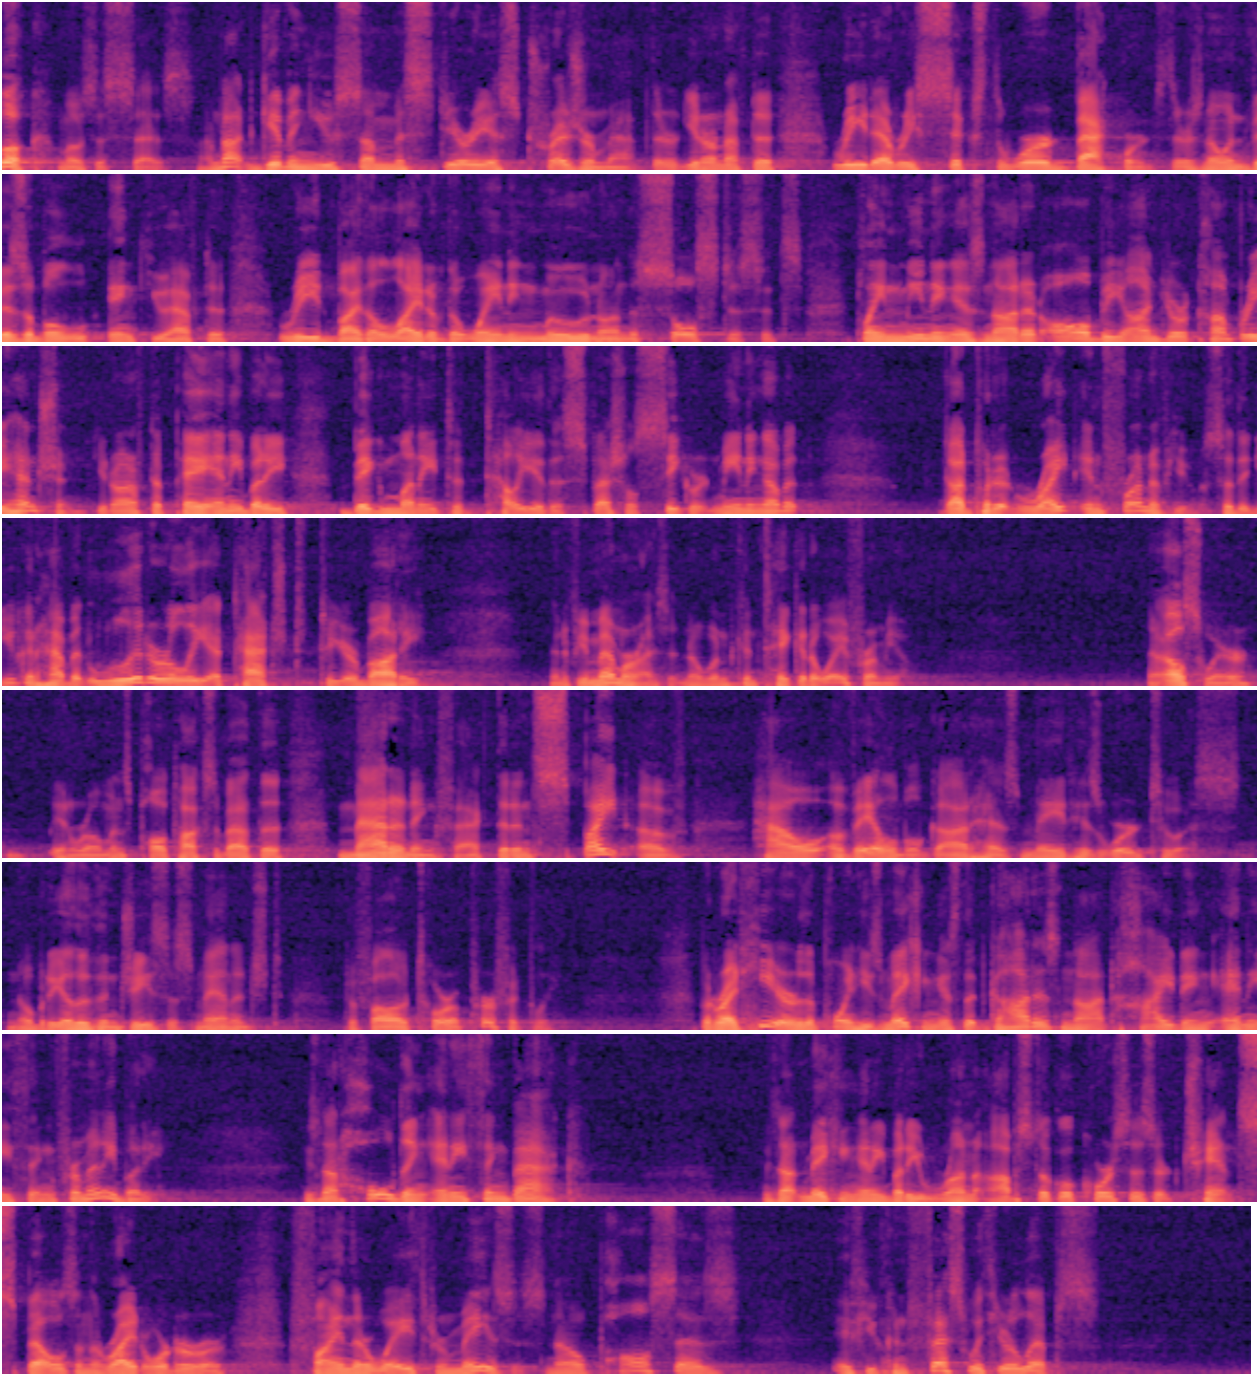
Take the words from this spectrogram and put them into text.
Look, Moses says, I'm not giving you some mysterious treasure map. There, you don't have to read every sixth word backwards. There's no invisible ink you have to read by the light of the waning moon on the solstice. Its plain meaning is not at all beyond your comprehension. You don't have to pay anybody big money to tell you the special secret meaning of it. God put it right in front of you so that you can have it literally attached to your body. And if you memorize it, no one can take it away from you. Now, elsewhere in Romans, Paul talks about the maddening fact that in spite of how available God has made his word to us, nobody other than Jesus managed to follow Torah perfectly. But right here, the point he's making is that God is not hiding anything from anybody. He's not holding anything back. He's not making anybody run obstacle courses or chant spells in the right order or find their way through mazes. No, Paul says if you confess with your lips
